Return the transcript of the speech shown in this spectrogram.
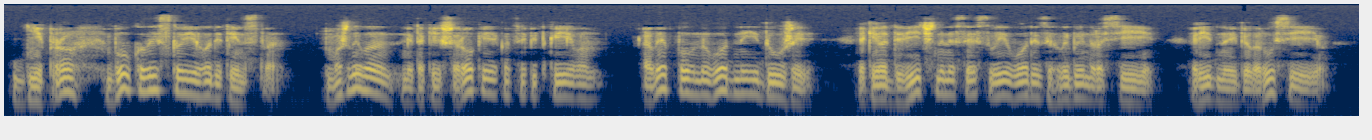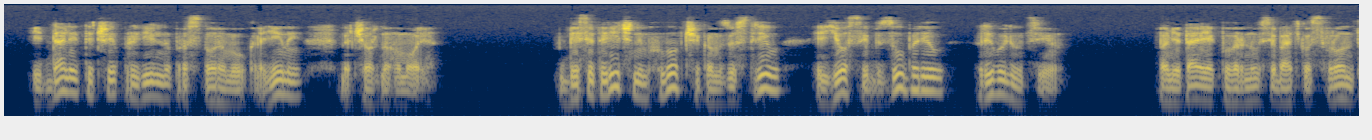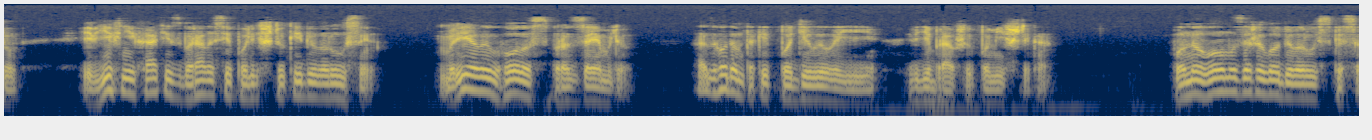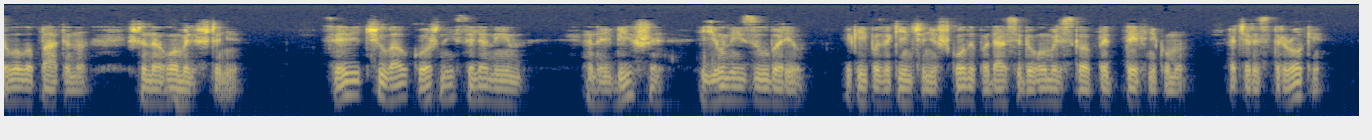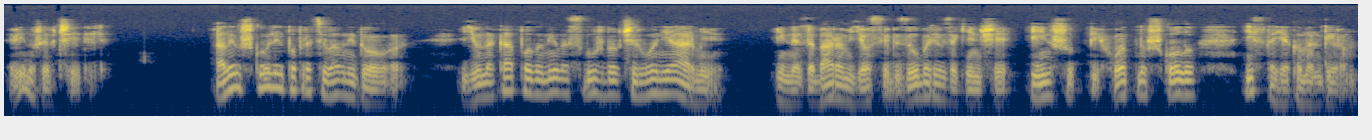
Дніпро був колискою його дитинства. Можливо, не такий широкий, як оце під Києвом, але повноводний і дужий, який одвічно несе свої води з глибин Росії, рідною Білорусією, і далі тече привільно просторами України до Чорного моря. Десятирічним хлопчиком зустрів Йосип Зубарів революцію. Пам'ятає, як повернувся батько з фронту, і в їхній хаті збиралися поліщуки білоруси, мріяли вголос про землю, а згодом таки поділили її, відібравши поміщика. По-новому зажило білоруське село Лопатино, що на Гомельщині. Це відчував кожний селянин, а найбільше юний Зубарів, який по закінченні школи подався до Гомельського педтехнікуму, а через три роки він уже вчитель. Але в школі попрацював недовго. Юнака полонила служба в Червоній армії, і незабаром Йосип Зубарів закінчує іншу піхотну школу і стає командиром.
